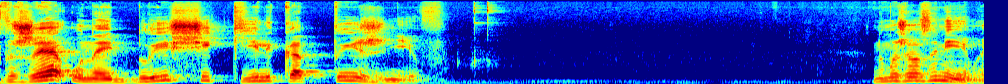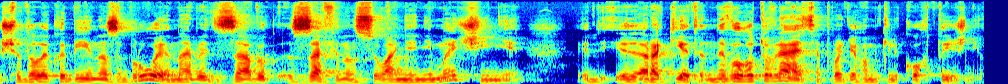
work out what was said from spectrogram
вже у найближчі кілька тижнів. Ну, ми ж розуміємо, що далекобійна зброя навіть за, за фінансування Німеччині е, е, ракети не виготовляється протягом кількох тижнів.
